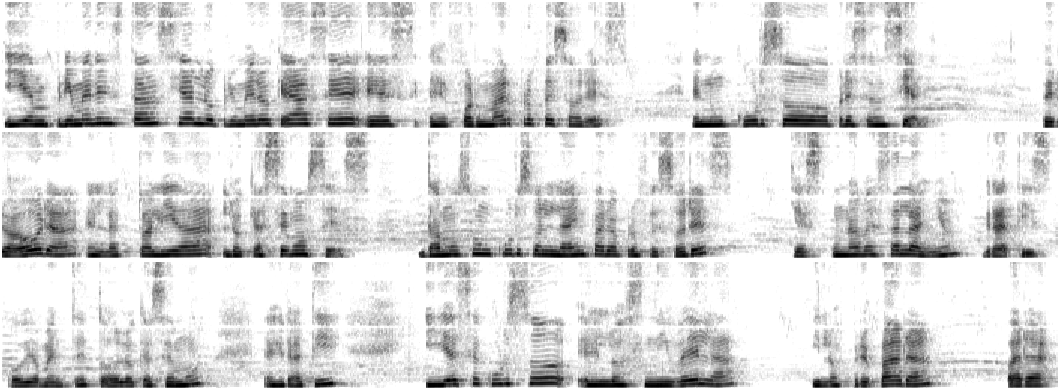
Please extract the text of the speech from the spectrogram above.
Y en primera instancia, lo primero que hace es eh, formar profesores en un curso presencial. Pero ahora, en la actualidad, lo que hacemos es, damos un curso online para profesores que es una vez al año, gratis, obviamente, todo lo que hacemos es gratis, y ese curso eh, los nivela y los prepara para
